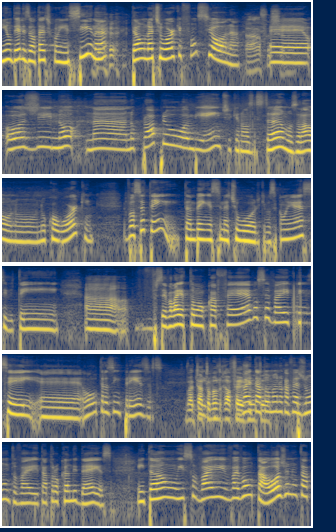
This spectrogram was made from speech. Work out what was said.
E um deles eu até te conheci, né? Então o network funciona. Ah, funciona. É, hoje, no, na, no próprio ambiente que nós estamos, lá no, no coworking, você tem também esse network, você conhece, tem. Ah, você vai lá tomar um café, você vai conhecer é, outras empresas. Vai estar tá tomando café vai junto. Vai estar tá tomando café junto, vai estar tá trocando ideias. Então, isso vai, vai voltar. Hoje não está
